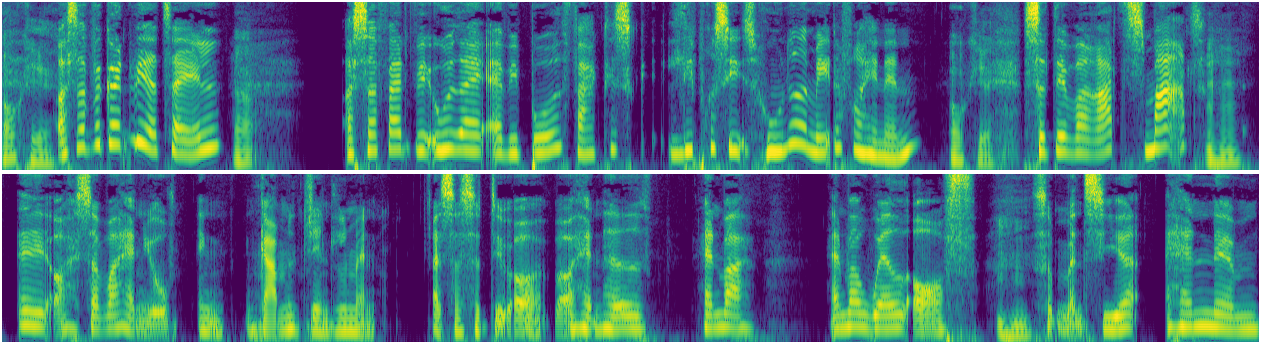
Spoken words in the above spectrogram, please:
Okay. Og så begyndte vi at tale, Ja. og så fandt vi ud af, at vi boede faktisk lige præcis 100 meter fra hinanden. Okay. Så det var ret smart. Mm-hmm. Øh, og så var han jo en, en gammel gentleman. Altså, så det var, og han havde, han var, han var well off, Mm-hmm. som man siger. Han, øhm,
